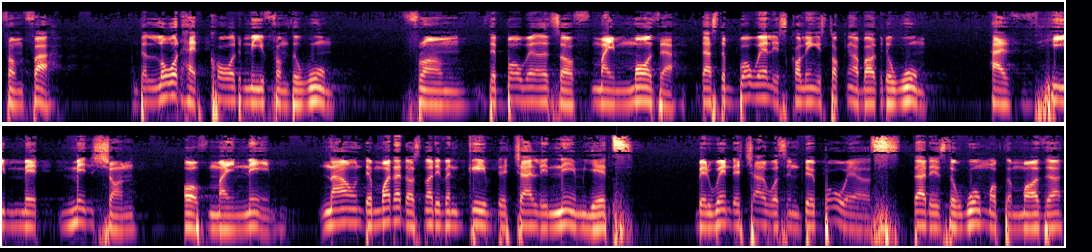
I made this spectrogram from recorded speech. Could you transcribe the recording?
from far. The Lord had called me from the womb, from the bowels of my mother. That's the bowel is calling, is talking about the womb. Has he made mention of my name? Now the mother does not even give the child a name yet. But when the child was in the bowels, that is the womb of the mother,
